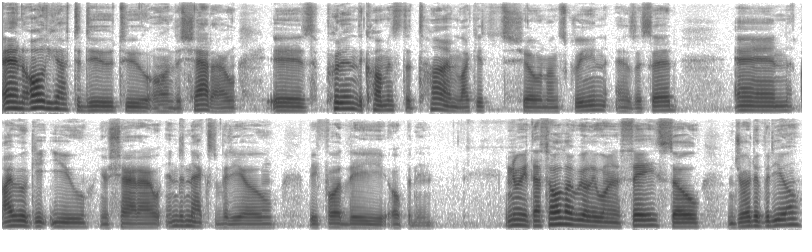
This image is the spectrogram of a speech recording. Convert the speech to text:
And all you have to do to on the out is put in the comments the time like it's shown on screen as I said and I will get you your out in the next video before the opening. Anyway, that's all I really want to say, so enjoy the video,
